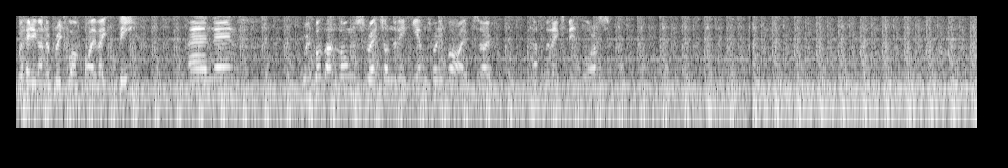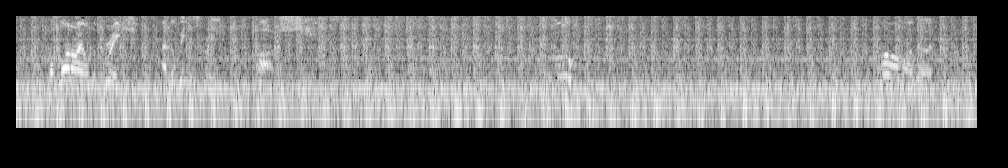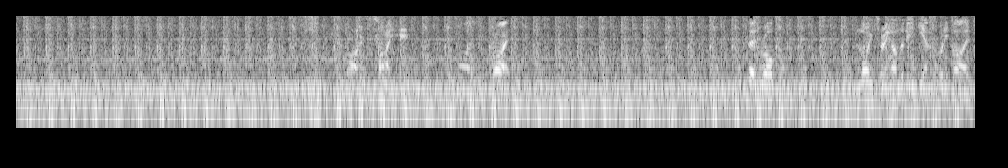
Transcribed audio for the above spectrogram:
We're heading under Bridge 158B, and then we've got that long stretch underneath the M25. So that's the next bit for us. Got one eye on the bridge and the windscreen. Oh shit. There's Rob loitering underneath the M25.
